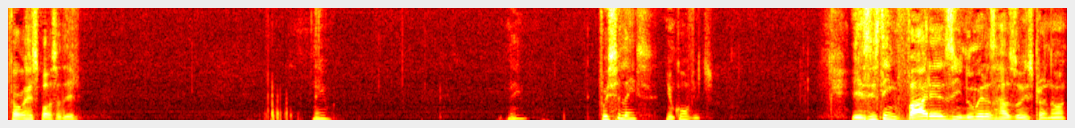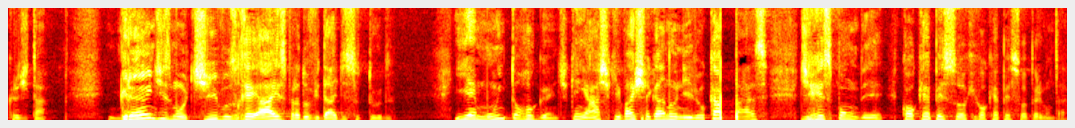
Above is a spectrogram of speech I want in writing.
Qual a resposta dele? Nenhum. Nenhum. Foi silêncio e um convite. Existem várias e inúmeras razões para não acreditar. Grandes motivos reais para duvidar disso tudo. E é muito arrogante quem acha que vai chegar no nível capaz de responder qualquer pessoa que qualquer pessoa perguntar.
